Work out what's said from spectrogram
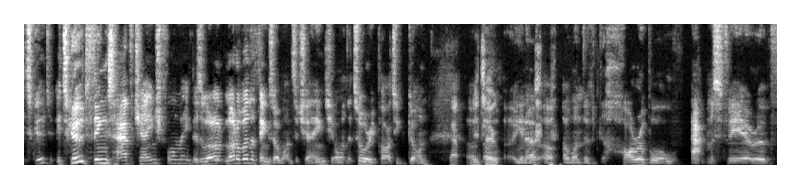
it's good. It's good. Things have changed for me. There's a lot, of, lot of other things I want to change. I want the Tory party gone. Yeah, uh, me uh, too. I, you know, I, I, want the horrible atmosphere of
